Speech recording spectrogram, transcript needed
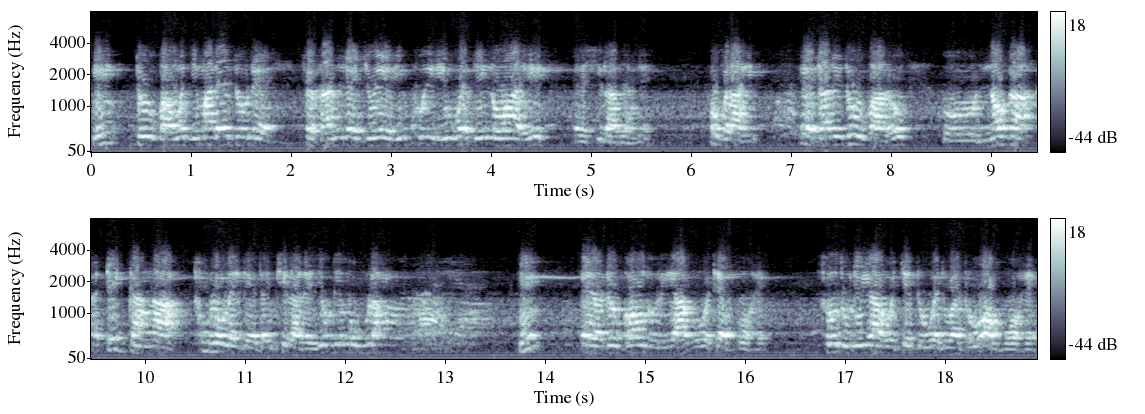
ဟင်တို့ဘာဝင်ဒီမှာလည်းတို့နဲ့ဆက်ဆံတဲ့ကျွေးရင်ခွေးရင်ဝက်တင်းနွားတွေရှိလာပြန်တယ် ဟုတ်ကလားအဲဒါတွေတို့ဘာတော့ဟိုနောက်ကအတိတ်ကံကထူလုံးလိုက်တဲ့အတိုင်းဖြစ်လာတဲ့ယုတ်တယ်မဟုတ်ဘူးလားဟင်အဲတို့ကောင်းသူတွေကဘိုးအထက်ပေါ်ဟဲ့သို့သူတွေကဟိုจิตတို့ဝဲတို့တို့အောက်ပေါ်ဟဲ့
